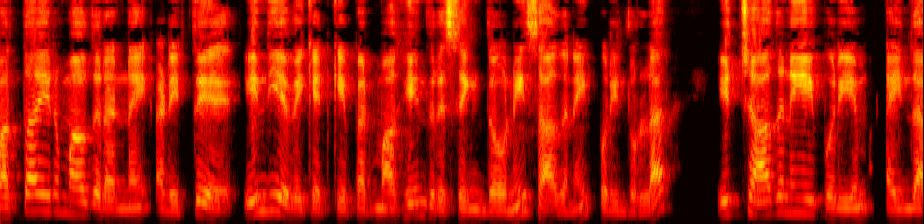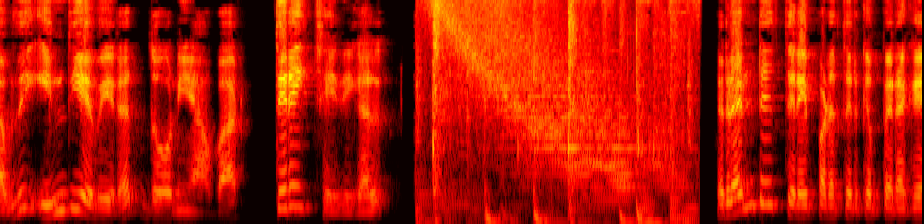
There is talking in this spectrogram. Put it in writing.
பத்தாயிரமாவது ரன்னை அடித்து இந்திய விக்கெட் கீப்பர் மகேந்திர சிங் தோனி சாதனை புரிந்துள்ளார். இச்சாதனையை புரியும் ஐந்தாவது இந்திய வீரர் தோனி ஆவார். திரைச்செய்திகள் ரெண்டு திரைப்படத்திற்கு பிறகு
